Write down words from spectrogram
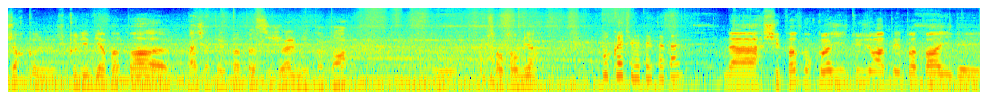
genre que je connais bien papa. euh, bah, j'appelle papa, c'est Joël, mais papa, on, on s'entend bien. Pourquoi tu l'appelles papa? Nah, je sais pas pourquoi, j'ai toujours appelé papa. Il, est...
